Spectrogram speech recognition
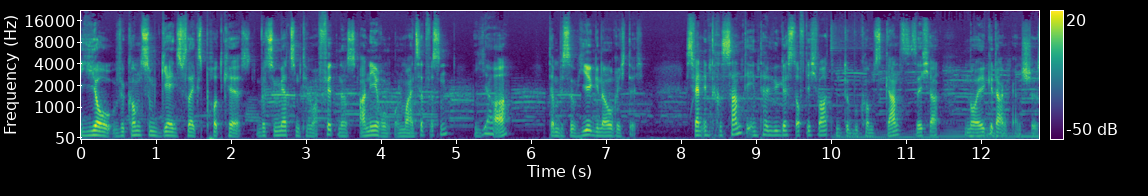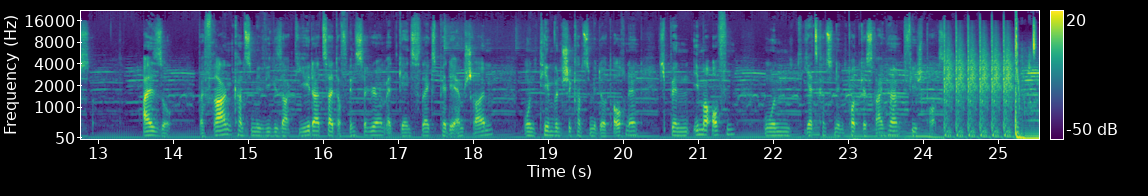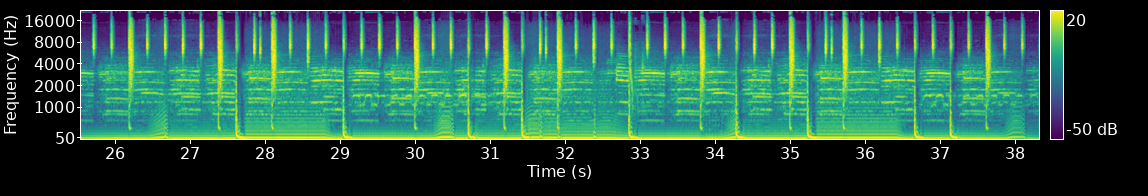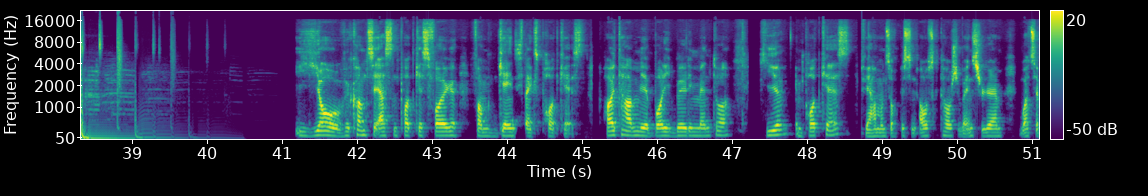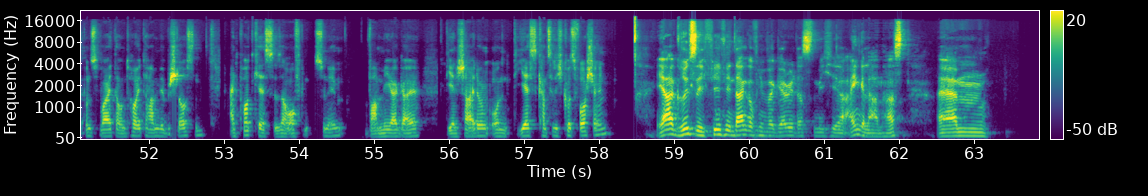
Yo, willkommen zum Gainsflex Podcast. Willst du mehr zum Thema Fitness, Ernährung und Mindset wissen? Ja? Dann bist du hier genau richtig. Es werden interessante Interviewgäste auf dich warten und du bekommst ganz sicher neue Gedankenanstöße. Also, bei Fragen kannst du mir wie gesagt jederzeit auf Instagram at Gainsflex per DM schreiben und Themenwünsche kannst du mir dort auch nennen. Ich bin immer offen und jetzt kannst du in den Podcast reinhören. Viel Spaß. Yo, willkommen zur ersten Podcast-Folge vom Gainsflex Podcast. Heute haben wir Bodybuilding Mentor hier im Podcast. Wir haben uns auch ein bisschen ausgetauscht über Instagram, WhatsApp und so weiter. Und heute haben wir beschlossen, einen Podcast zusammen aufzunehmen. War mega geil, die Entscheidung. Und yes, kannst du dich kurz vorstellen? Ja, grüß dich. Vielen, vielen Dank auf jeden Fall, Gary, dass du mich hier eingeladen hast. Ähm,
